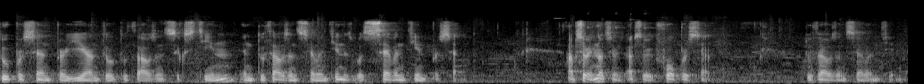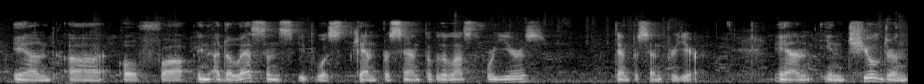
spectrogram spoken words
2% per year until 2016. In 2017, it was 17%. I'm sorry, not 17, I'm sorry, 4%. 2017. And uh, of uh, in adolescence, it was 10% over the last four years, 10% per year. And in children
